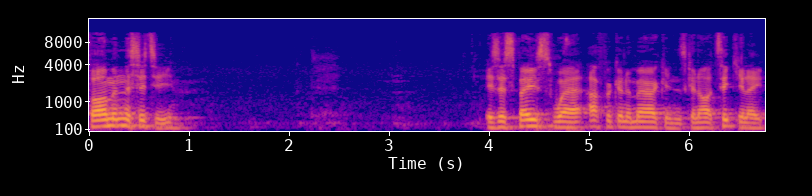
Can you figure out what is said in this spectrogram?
Farm in the City is a space where African Americans can articulate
